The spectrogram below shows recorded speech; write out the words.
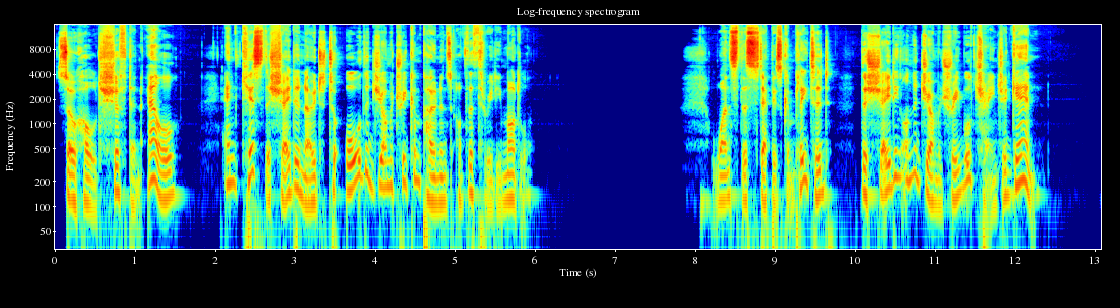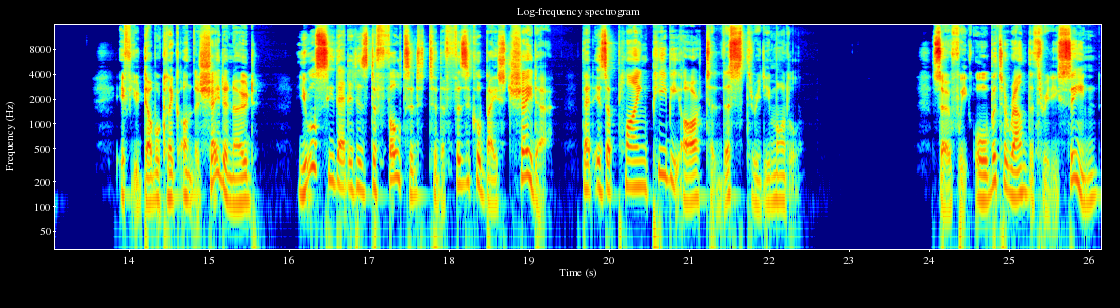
so hold Shift and L and kiss the shader node to all the geometry components of the 3D model. Once this step is completed, the shading on the geometry will change again. If you double click on the shader node, you will see that it is defaulted to the physical based shader that is applying PBR to this 3D model. So if we orbit around the 3D scene,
